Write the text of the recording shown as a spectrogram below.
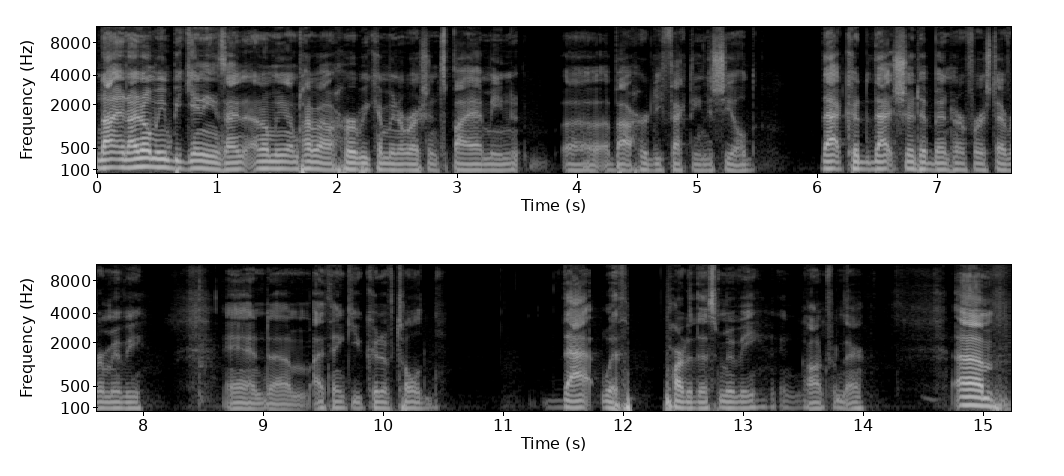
not. And I don't mean beginnings. I, I don't mean I'm talking about her becoming a Russian spy. I mean uh, about her defecting to Shield. That could that should have been her first ever movie, and um, I think you could have told that with part of this movie and gone from there. Um,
